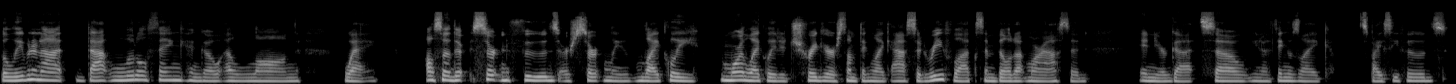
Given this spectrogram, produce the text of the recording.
Believe it or not, that little thing can go a long way. Also, there certain foods are certainly likely more likely to trigger something like acid reflux and build up more acid in your gut. So, you know, things like spicy foods,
